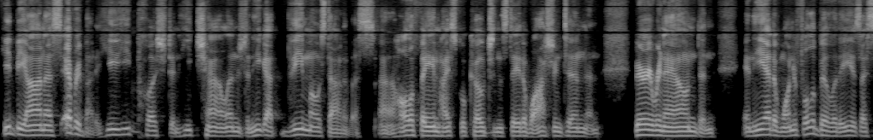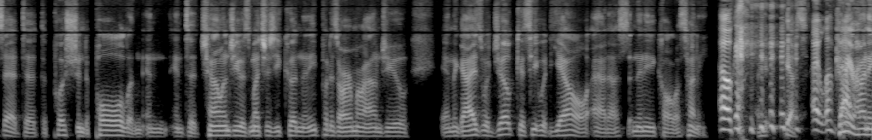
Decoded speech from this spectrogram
he'd be honest everybody. He he pushed and he challenged and he got the most out of us uh, hall of fame high school coach in the state of washington and very renowned and and he had a wonderful ability as i said to to push and to pull and and and to challenge you as much as you could and then he put his arm around you and the guys would joke because he would yell at us and then he'd call us honey Okay. yes. I love that. come that. here honey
